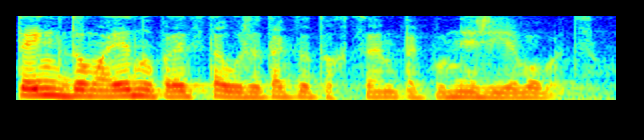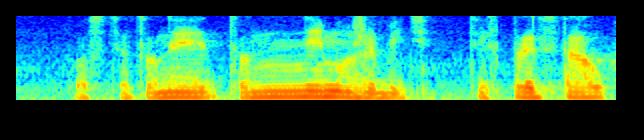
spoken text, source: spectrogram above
Ten, kto má jednu predstavu, že takto to chcem, tak nežije vôbec. Proste to, nie, to nemôže byť tých predstav.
